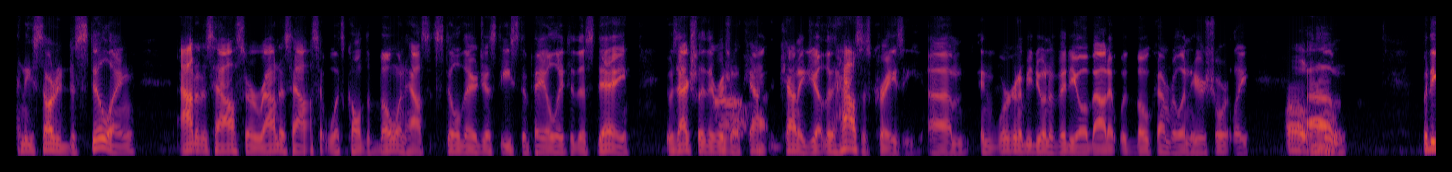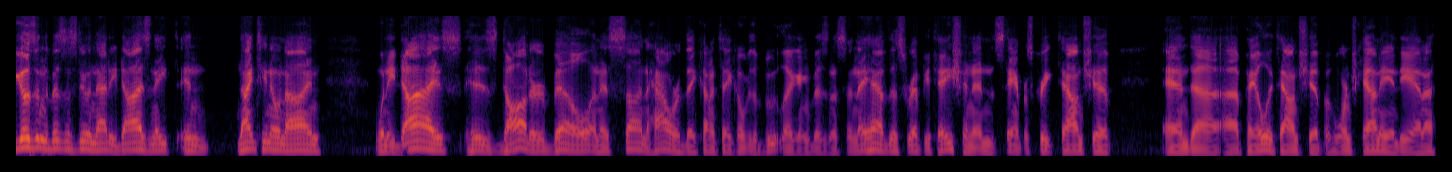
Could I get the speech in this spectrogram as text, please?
and he started distilling out of his house or around his house at what's called the Bowen House. It's still there just east of Paoli to this day. It was actually the original wow. county jail. The house is crazy. Um, and we're going to be doing a video about it with Bo Cumberland here shortly. Oh, cool. um, but he goes into the business doing that. He dies in, eight, in 1909. When he dies, his daughter Belle and his son Howard they kind of take over the bootlegging business, and they have this reputation in Stampers Creek Township and uh, uh, Paoli Township of Orange County, Indiana,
